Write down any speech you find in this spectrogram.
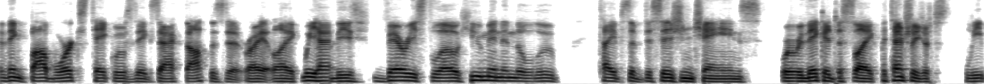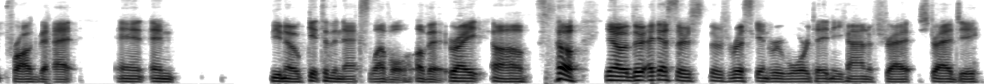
I think Bob Work's take was the exact opposite, right? Like we have these very slow human in the loop types of decision chains where they could just like potentially just leapfrog that and and you know get to the next level of it right uh, so you know there, i guess there's there's risk and reward to any kind of strat- strategy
